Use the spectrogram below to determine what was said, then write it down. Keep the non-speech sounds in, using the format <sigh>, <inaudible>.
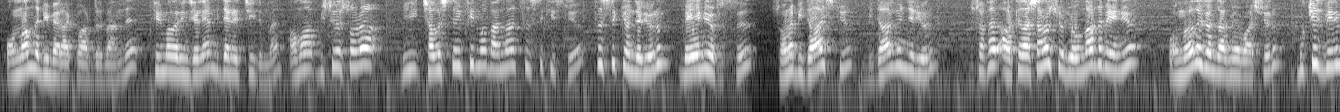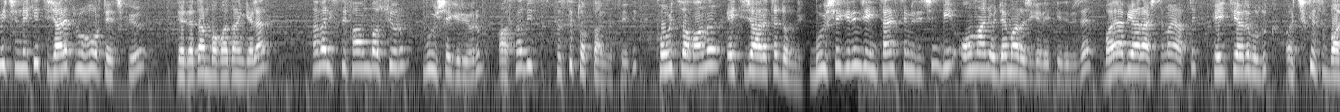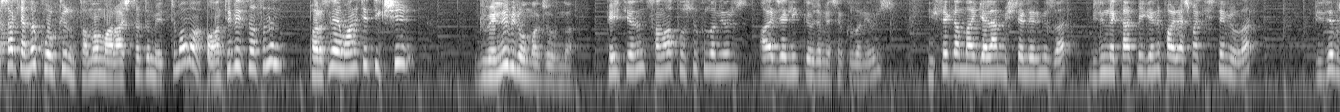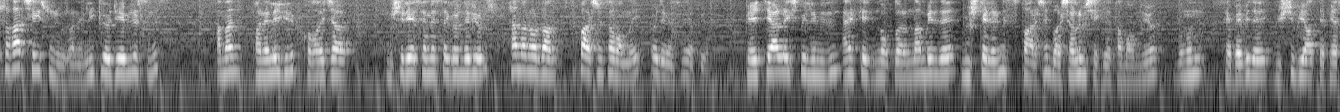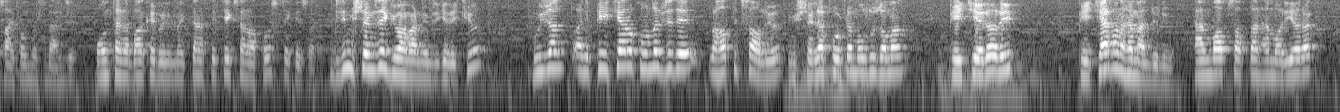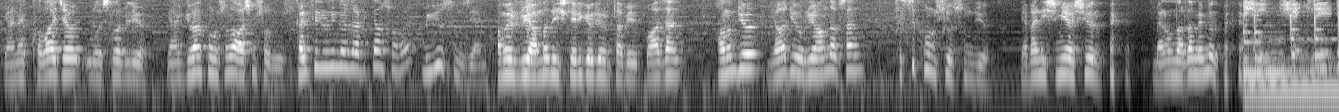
Ondan da bir merak vardır bende. Firmaları inceleyen bir denetçiydim ben. Ama bir süre sonra bir çalıştığım firma benden fıstık istiyor. Fıstık gönderiyorum, beğeniyor fıstığı. Sonra bir daha istiyor, bir daha gönderiyorum. Bu sefer arkadaşlarına söylüyor, onlar da beğeniyor. Onlara da göndermeye başlıyorum. Bu kez benim içimdeki ticaret ruhu ortaya çıkıyor. Dededen babadan gelen. Hemen istifamı basıyorum, bu işe giriyorum. Aslında biz fıstık toptancısıydık. Covid zamanı e-ticarete döndük. Bu işe girince internet sitemiz için bir online ödeme aracı gerekliydi bize. Baya bir araştırma yaptık. PayTR'ı bulduk. Açıkçası başlarken de korkuyordum. Tamam araştırdım ettim ama Antep esnafının parasını emanet ettiği kişi güvenilir biri olmak zorunda. PayTR'ın sanal postunu kullanıyoruz. Ayrıca linkle ödemesini kullanıyoruz. Instagram'dan gelen müşterilerimiz var. Bizimle kart bilgilerini paylaşmak istemiyorlar. Bize bu sefer şey sunuyoruz hani linkle ödeyebilirsiniz. Hemen panele girip kolayca müşteriye SMS ile gönderiyoruz. Hemen oradan siparişini tamamlayıp ödemesini yapıyor. PayTR ile işbirliğimizin en sevdiğim noktalarından biri de müşterilerimiz siparişini başarılı bir şekilde tamamlıyor. Bunun sebebi de güçlü bir altyapıya sahip olması bence. 10 tane bankaya bölünmektense tek sanal post, tek hesap. Bizim müşterimize güven vermemiz gerekiyor. Bu yüzden hani PayTR o konuda bize de rahatlık sağlıyor. Müşteriler problem olduğu zaman PayTR'ı arayıp PayTR bana hemen dönüyor. Hem WhatsApp'tan hem arayarak yani kolayca ulaşılabiliyor. Yani güven konusunda aşmış oluyoruz. Kaliteli ürün gönderdikten sonra büyüyorsunuz yani. Ama rüyamda da işleri görüyorum tabii. Bazen hanım diyor ya diyor rüyanda sen fıstık konuşuyorsun diyor. Ya ben işimi yaşıyorum. <laughs> ben onlardan memnunum. Şekli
